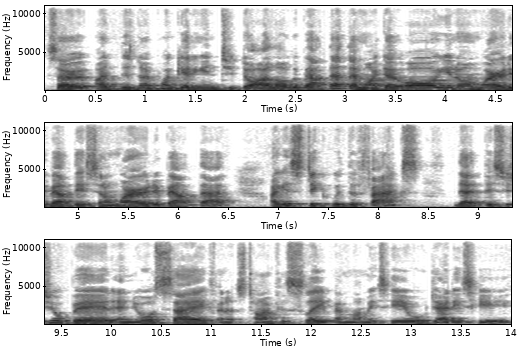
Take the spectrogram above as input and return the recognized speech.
So I, there's no point getting into dialogue about that. They might go, Oh, you know, I'm worried about this and I'm worried about that. I guess stick with the facts that this is your bed and you're safe and it's time for sleep and mummy's here or daddy's here.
